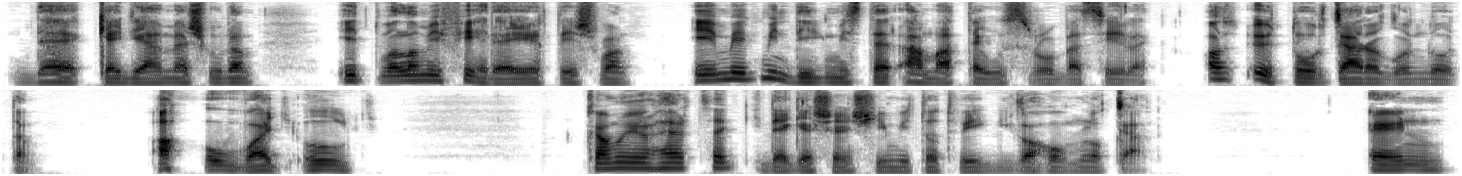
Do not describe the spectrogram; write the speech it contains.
De, kegyelmes uram, itt valami félreértés van. Én még mindig Mr. Amateusról beszélek. Az ő torkára gondoltam. Ahó vagy úgy. Camille herceg idegesen simított végig a homlokán. Én,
